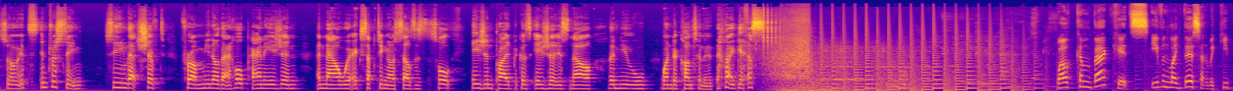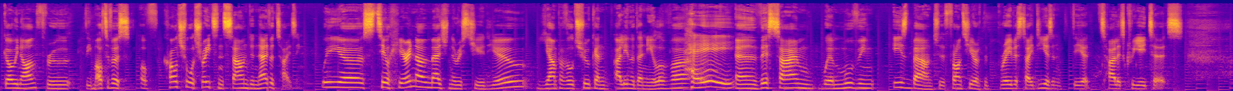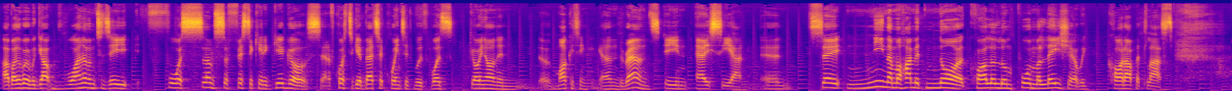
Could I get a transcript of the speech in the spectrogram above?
So it's interesting seeing that shift from, you know, that whole pan Asian and now we're accepting ourselves as this whole Asian pride because Asia is now the new wonder continent, I guess. Welcome back, kids. Even like this, and we keep going on through the multiverse of cultural traits in sound and advertising. We are still here in our imaginary studio, Jan Pavelchuk and Alina Danilova. Hey! And this time we're moving eastbound to the frontier of the bravest ideas and the tireless creators. Uh, by the way, we got one of them today for some sophisticated giggles, and of course, to get better acquainted with what's going on in uh, marketing and around in ASEAN. And say Nina Mohammed Nor, Kuala Lumpur, Malaysia. We caught up at last.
